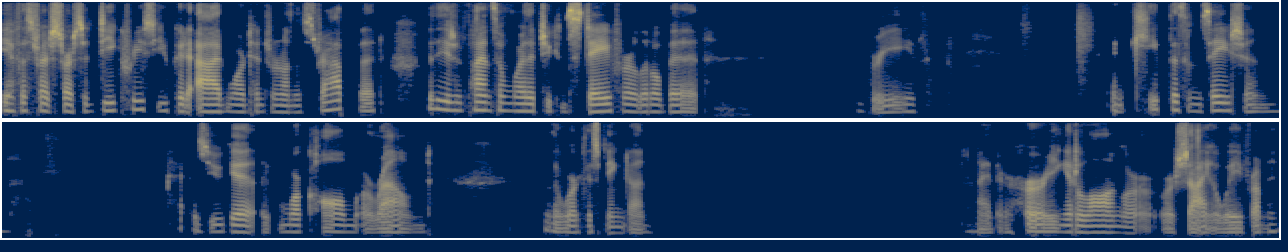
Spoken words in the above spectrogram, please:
If the stretch starts to decrease, you could add more tension on the strap, but really you should find somewhere that you can stay for a little bit. Breathe. And keep the sensation as you get like more calm around the work that's being done. Neither hurrying it along or, or shying away from it.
